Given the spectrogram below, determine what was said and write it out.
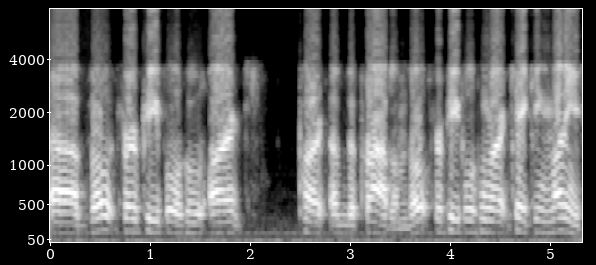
uh, vote for people who aren't part of the problem. Vote for people who aren't taking money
